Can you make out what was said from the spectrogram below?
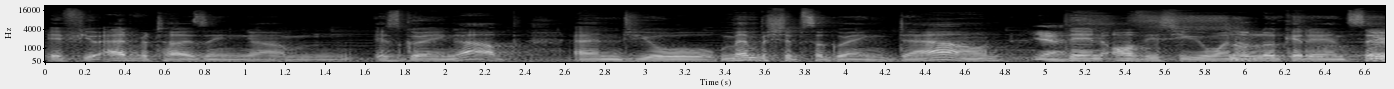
if your advertising um, is going up and your memberships are going down, Yes. then obviously you want to look at it and say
